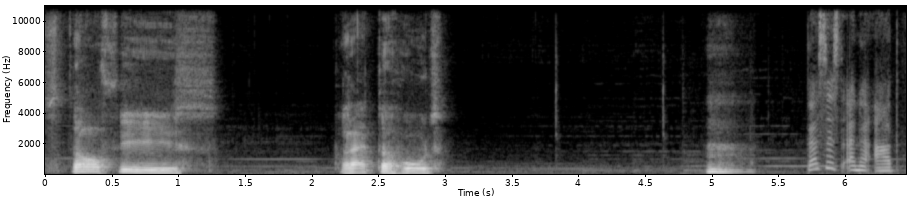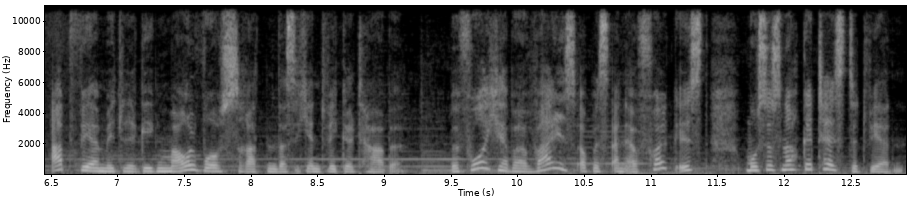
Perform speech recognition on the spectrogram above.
Starfies. Breiter Hut. Das ist eine Art Abwehrmittel gegen Maulwurfsratten, das ich entwickelt habe. Bevor ich aber weiß, ob es ein Erfolg ist, muss es noch getestet werden.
